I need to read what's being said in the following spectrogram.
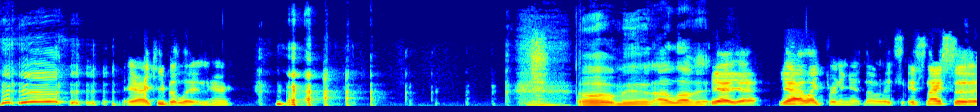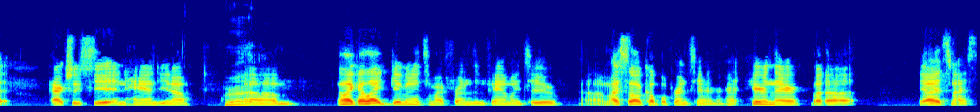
Yeah, I keep it lit in here. oh man, I love it. Yeah, yeah, yeah. I like printing it though. It's it's nice to actually see it in hand, you know. Right. Um, and, like I like giving it to my friends and family too. Um, I saw a couple prints here here and there, but uh, yeah, it's nice.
